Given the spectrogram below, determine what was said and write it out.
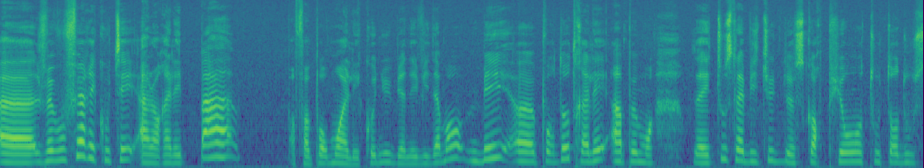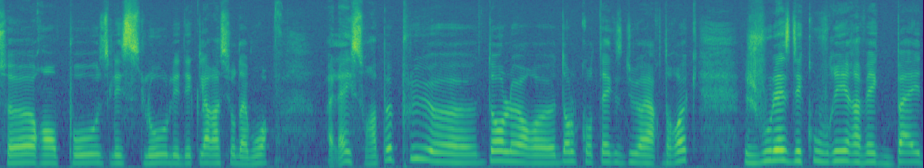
Euh, je vais vous faire écouter. Alors, elle n'est pas Enfin, pour moi, elle est connue, bien évidemment, mais euh, pour d'autres, elle est un peu moins. Vous avez tous l'habitude de Scorpion, tout en douceur, en pause, les slows, les déclarations d'amour. Là, ils sont un peu plus euh, euh, dans le contexte du hard rock. Je vous laisse découvrir avec Bad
